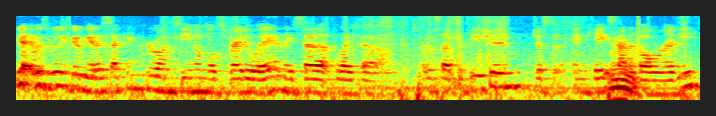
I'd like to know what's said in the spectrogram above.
Yeah, it was really good. We had a second crew on scene almost right away, and they set up like um, a resuscitation just in case, had Mm. it all ready.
